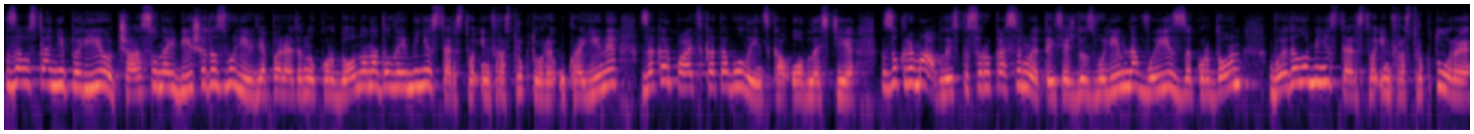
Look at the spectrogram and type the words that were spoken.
за останній період часу найбільше дозволів для перетину кордону надали Міністерство інфраструктури України, Закарпатська та Волинська області. Зокрема, близько 47 тисяч дозволів на виїзд за кордон видало Міністерство інфраструктури.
